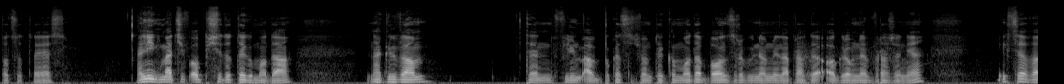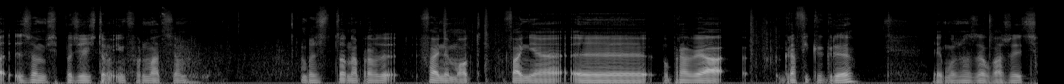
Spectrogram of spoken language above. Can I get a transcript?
po co to jest. Link macie w opisie do tego moda. Nagrywam ten film, aby pokazać wam tego moda, bo on zrobił na mnie naprawdę ogromne wrażenie i chcę wa z wami się podzielić tą informacją bo jest to naprawdę fajny mod, fajnie yy, poprawia grafikę gry, jak można zauważyć.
